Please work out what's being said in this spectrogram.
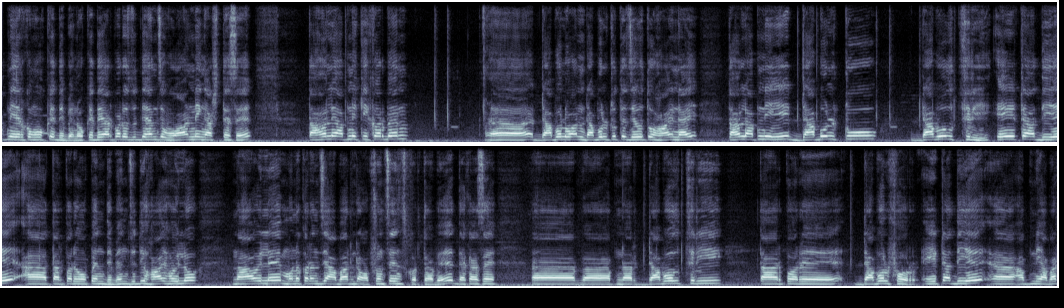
আপনি এরকম ওকে দিবেন। ওকে দেওয়ার পরে যদি দেখেন যে ওয়ার্নিং আসতেছে, তাহলে আপনি কি করবেন? ডাবল ওয়ান ডাবল টুতে যেহেতু হয় নাই, তাহলে আপনি ডাবল টু ডাবল থ্রি এটা দিয়ে তারপরে ওপেন দিবেন। যদি হয় হইল না হইলে মনে করেন যে আবার অপশন চেঞ্জ করতে হবে। দেখা যাচ্ছে আপনার ডাবল থ্রি তারপরে ডাবল ফোর এটা দিয়ে আপনি আবার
